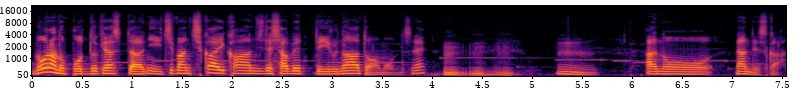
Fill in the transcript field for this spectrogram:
うノラのポッドキャスターに一番近い感じで喋っているなとは思うんですね。うんうん。うん。あの何ですか？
